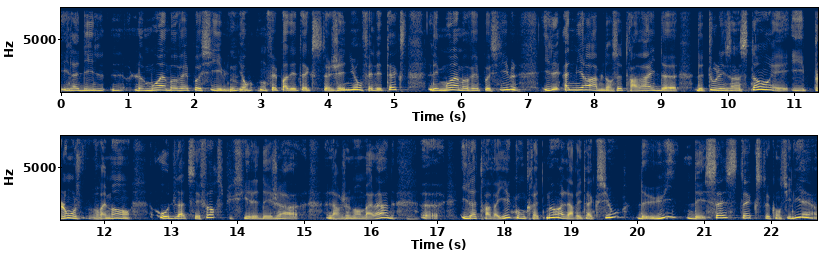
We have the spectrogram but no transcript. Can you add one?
il a dit le moins mauvais possible. On ne fait pas des textes géniaux, on fait des textes les moins mauvais possibles. Il est admirable dans ce travail de, tous les instants et il plonge vraiment au-delà de ses forces, puisqu'il est déjà largement malade. Euh, il a travaillé concrètement à la rédaction de huit des 16 textes conciliaires.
